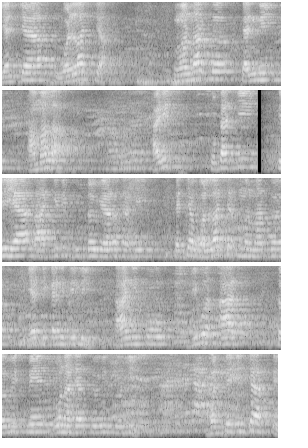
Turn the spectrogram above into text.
यांच्या वडिलांच्या स्मरणार्थ त्यांनी आम्हाला अडीच फुटाची ते या राजगिरी बुद्ध विहारासाठी त्यांच्या वल्लांच्या स्मरणार्थ या ठिकाणी दिली. आणि तो दिवस आज सव्वीस मे दोन हजार चोवीस रोजी बनतेजींच्या हस्ते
